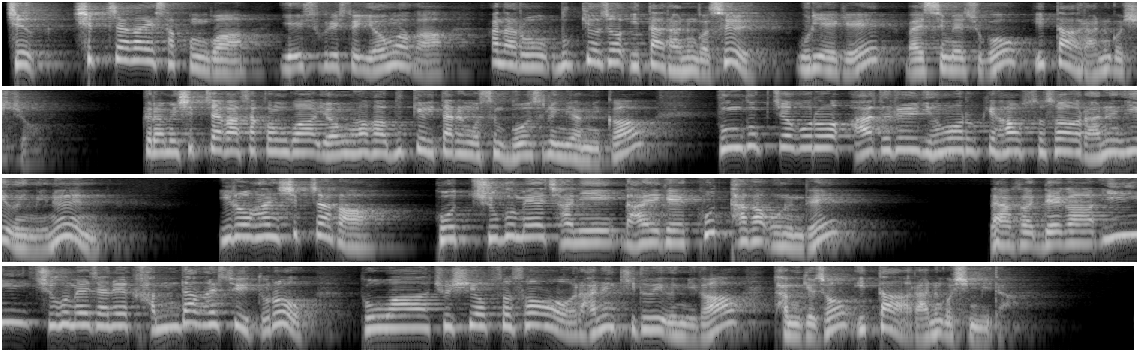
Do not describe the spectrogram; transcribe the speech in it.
즉, 십자가의 사건과 예수 그리스도의 영화가 하나로 묶여져 있다라는 것을 우리에게 말씀해 주고 있다라는 것이죠. 그러면 십자가 사건과 영화가 묶여 있다는 것은 무엇을 의미합니까? 궁극적으로 아들을 영화롭게 하옵소서라는 이 의미는 이러한 십자가, 곧 죽음의 잔이 나에게 곧 다가오는데 내가, 이 죽음의 잔을 감당할 수 있도록 도와주시옵소서라는 기도의 의미가 담겨져 있다라는 것입니다.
